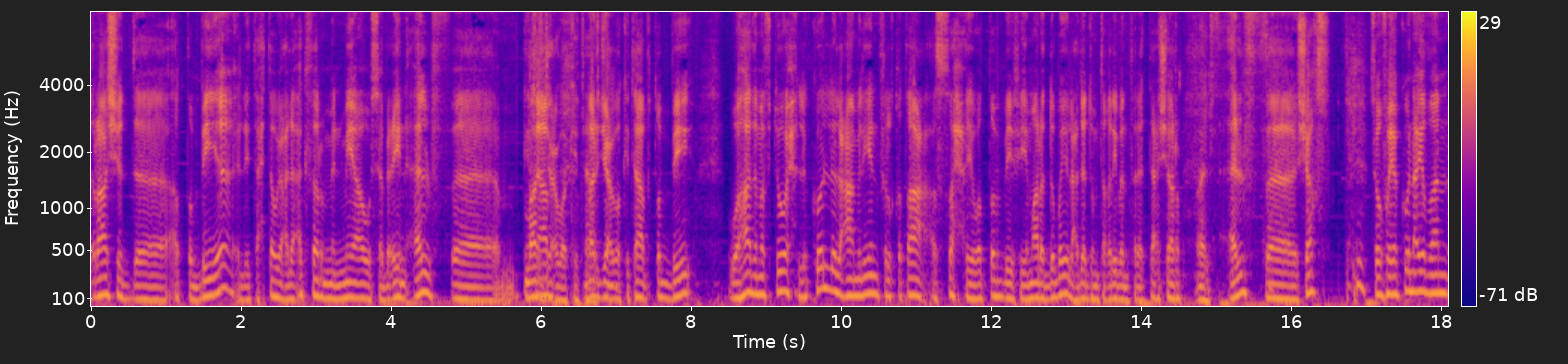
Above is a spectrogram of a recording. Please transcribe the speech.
راشد الطبية اللي تحتوي على أكثر من 170 ألف آه، مرجع كتاب وكتاب. مرجع وكتاب طبي. وهذا مفتوح لكل العاملين في القطاع الصحي والطبي في إمارة دبي عددهم تقريبا 13 ألف ألف آه، شخص سوف يكون أيضا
